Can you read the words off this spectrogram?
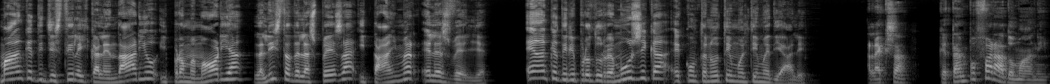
ma anche di gestire il calendario, i promemoria, la lista della spesa, i timer e le sveglie, e anche di riprodurre musica e contenuti multimediali. Alexa, che tempo farà domani?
